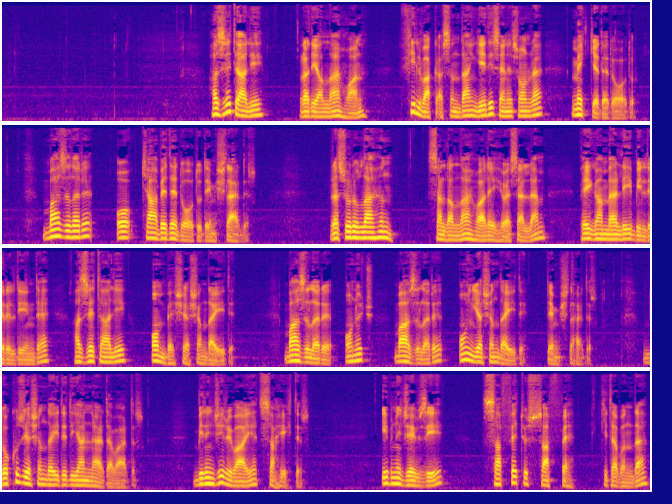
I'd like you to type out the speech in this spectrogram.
Hazreti Ali radıyallahu an fil vakasından yedi sene sonra Mekke'de doğdu. Bazıları o Kâbe'de doğdu demişlerdir. Resulullah'ın sallallahu aleyhi ve sellem peygamberliği bildirildiğinde Hazreti Ali 15 yaşındaydı. Bazıları 13, bazıları 10 yaşındaydı demişlerdir. 9 yaşındaydı diyenler de vardır. Birinci rivayet sahihtir. İbn Cevzi Saffetüs Saffe kitabında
